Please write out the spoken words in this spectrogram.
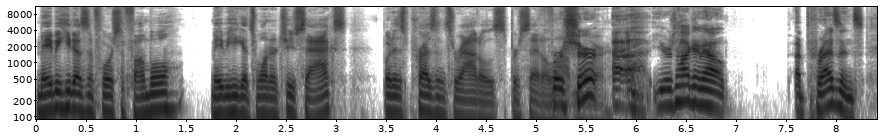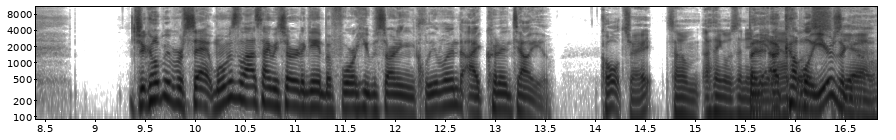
maybe he doesn't force a fumble. Maybe he gets one or two sacks, but his presence rattles Brissett a For sure. Uh, you're talking about a presence. Jacoby Brissett, when was the last time he started a game before he was starting in Cleveland? I couldn't tell you. Colts, right? So I think it was in But a couple of years ago. Yeah.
